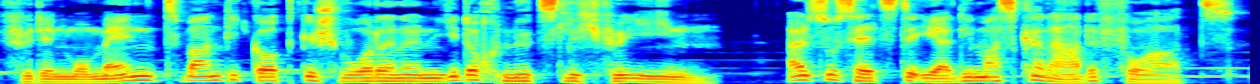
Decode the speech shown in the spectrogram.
Für den Moment waren die Gottgeschworenen jedoch nützlich für ihn, also setzte er die Maskerade fort.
